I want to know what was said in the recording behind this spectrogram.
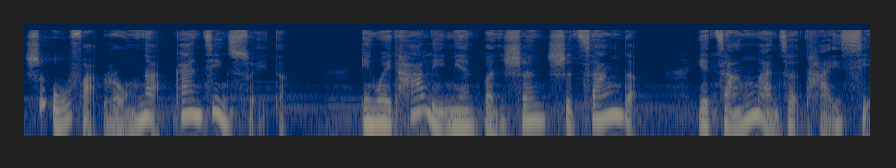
是无法容纳干净水的，因为它里面本身是脏的。也长满着苔藓。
